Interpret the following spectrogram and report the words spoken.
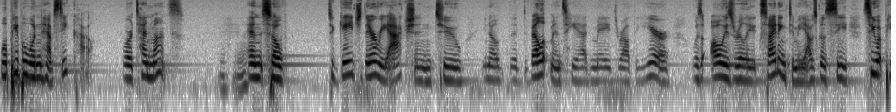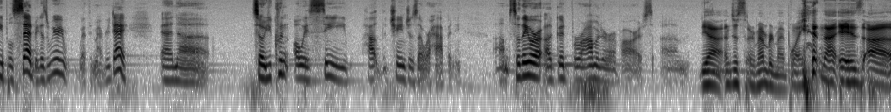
well, people wouldn't have seen Kyle for 10 months. And so to gauge their reaction to, you know, the developments he had made throughout the year was always really exciting to me. I was going to see, see what people said because we were with him every day. And uh, so you couldn't always see how the changes that were happening. Um, so they were a good barometer of ours. Um, Yeah, and just I remembered my point. and that is, uh,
